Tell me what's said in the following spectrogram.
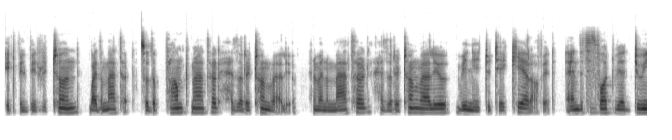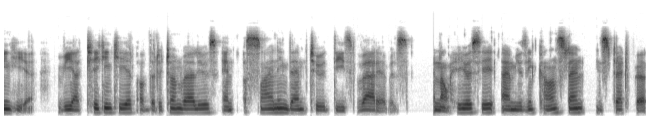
it will be returned by the method. So the prompt method has a return value. And when a method has a return value we need to take care of it. And this is what we are doing here. We are taking care of the return values and assigning them to these variables. And now here you see I'm using constant instead of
